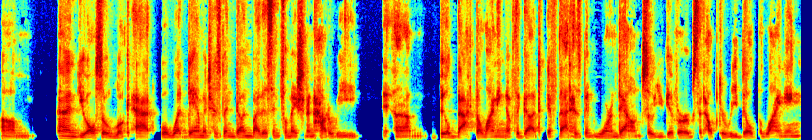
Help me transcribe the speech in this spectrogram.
Um, and you also look at well what damage has been done by this inflammation and how do we um, build back the lining of the gut if that has been worn down. So you give herbs that help to rebuild the lining.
